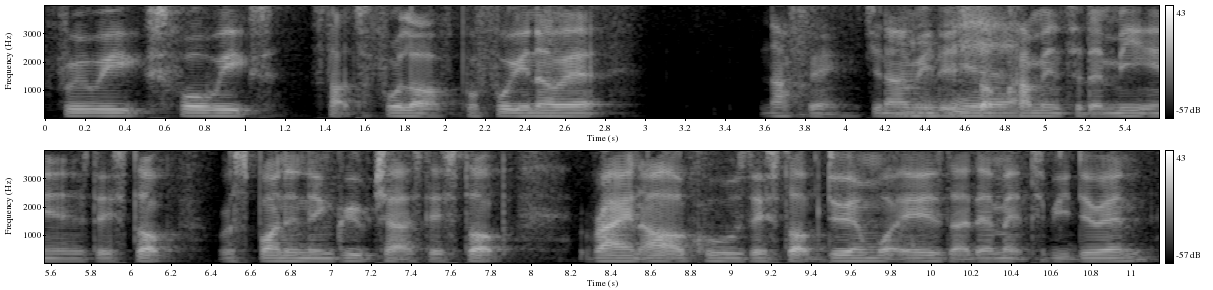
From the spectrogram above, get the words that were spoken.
Three weeks, four weeks, start to fall off. Before you know it, nothing. Do you know what I mean? They Yeah. stop coming to the meetings. They stop responding in group chats. They stop writing articles. They stop doing what it is that they're meant to be doing.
